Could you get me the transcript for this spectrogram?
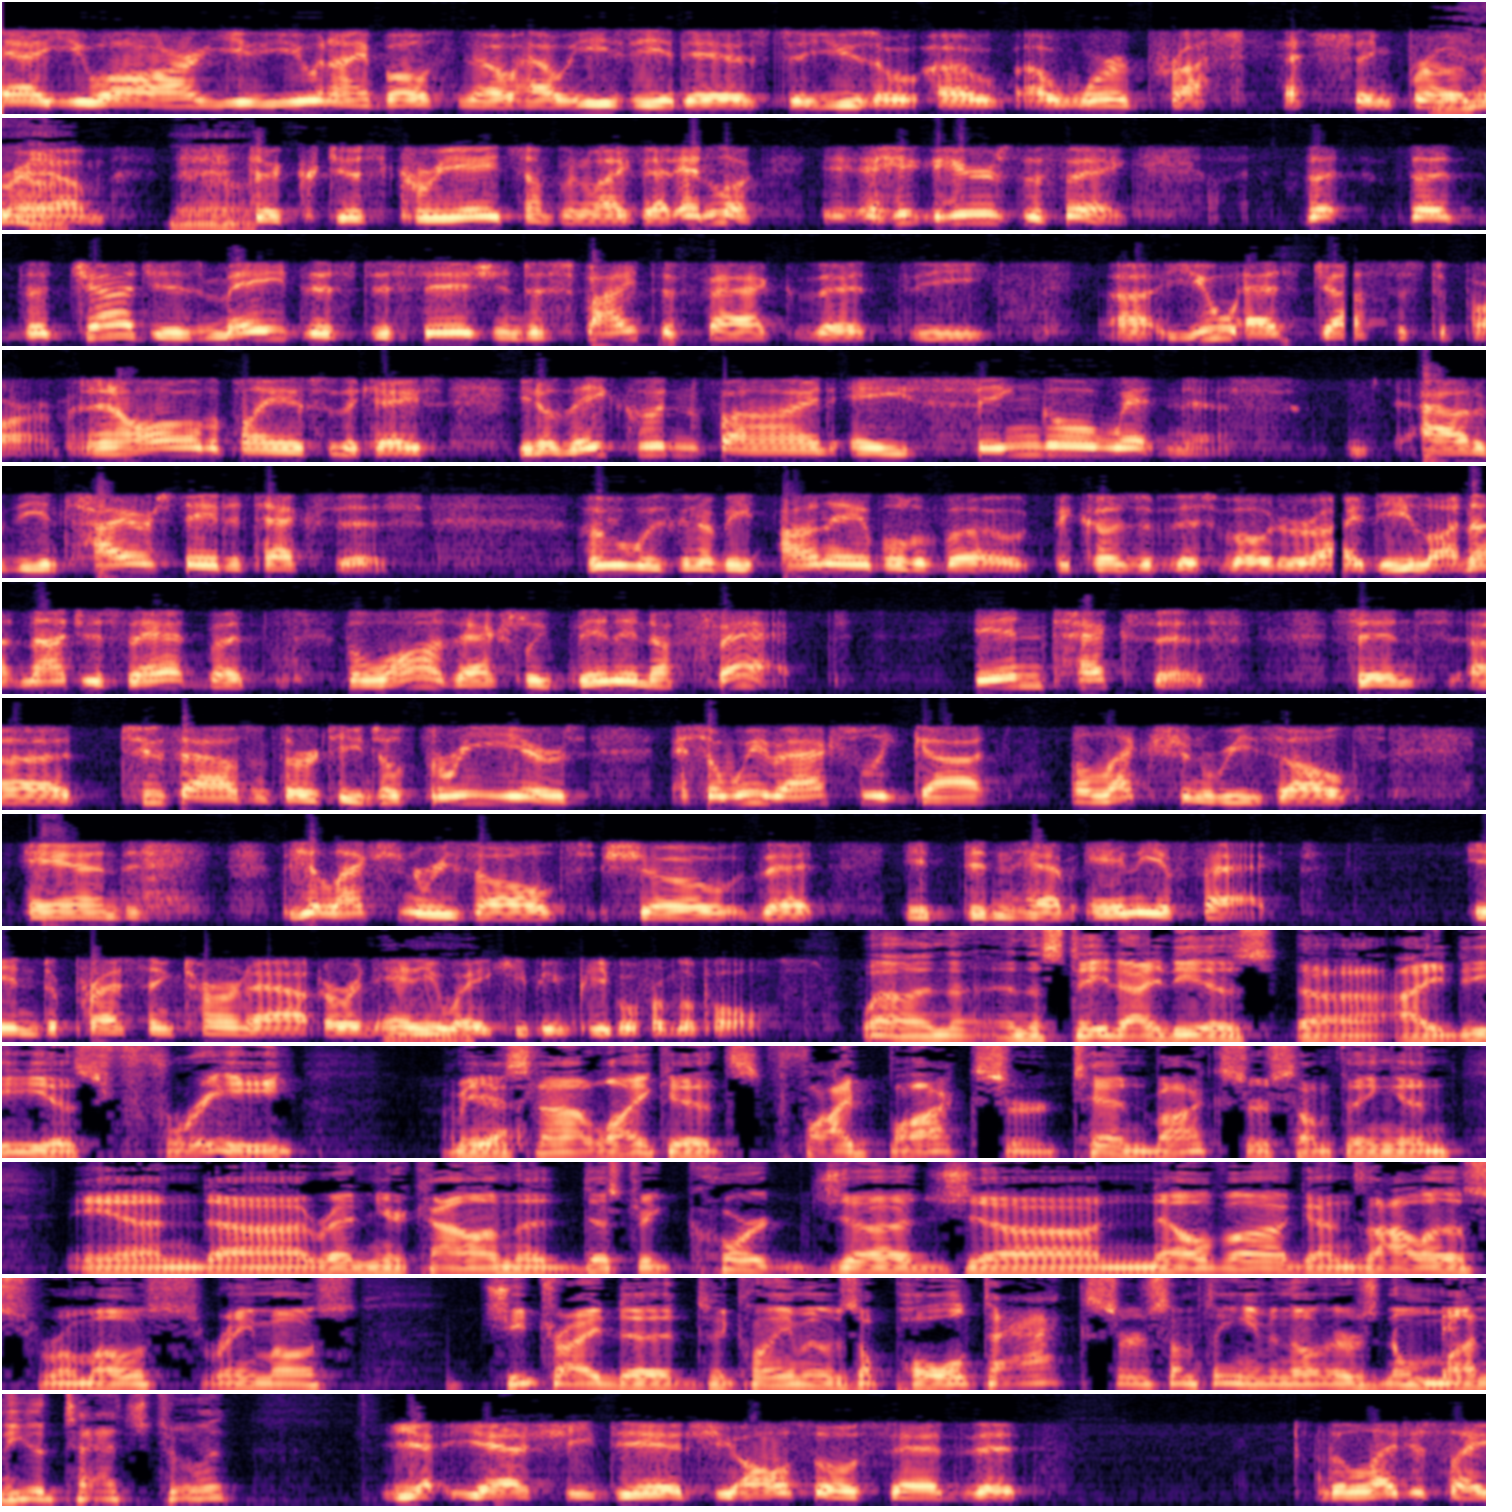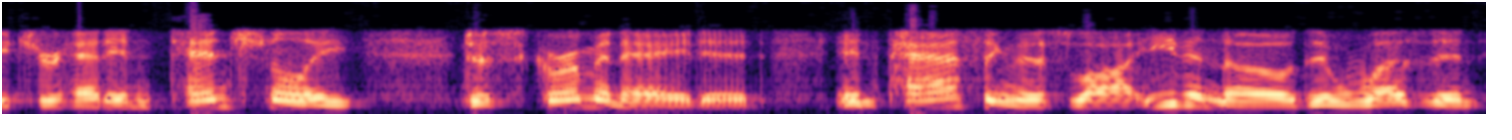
Yeah, you are. You you and I both know how easy it is to use a, a, a word processing program yeah, yeah. to just create something like that. And look, here's the thing: the the the judges made this decision despite the fact that the uh, U.S. Justice Department and all the plaintiffs of the case, you know, they couldn't find a single witness out of the entire state of Texas who was going to be unable to vote because of this voter ID law. Not not just that, but the law has actually been in effect in Texas since uh, 2013, so three years. So we've actually got election results, and the election results show that it didn't have any effect in depressing turnout or in any mm-hmm. way keeping people from the polls. Well, and the, and the state ID is uh, ID is free. I mean, yeah. it's not like it's five bucks or ten bucks or something. And and uh, read in your column, the district court judge uh, Nelva Gonzalez Ramos Ramos, she tried to to claim it was a poll tax or something, even though there's no money attached to it. Yeah, yeah, she did. She also said that the legislature had intentionally discriminated in passing this law, even though there wasn't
